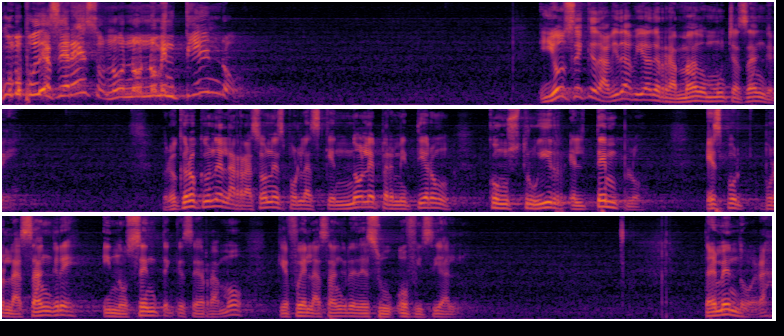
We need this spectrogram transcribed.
¿Cómo pude hacer eso? No, no, no me entiendo. Y yo sé que David había derramado mucha sangre, pero creo que una de las razones por las que no le permitieron construir el templo es por, por la sangre inocente que se derramó, que fue la sangre de su oficial. Tremendo, ¿verdad?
